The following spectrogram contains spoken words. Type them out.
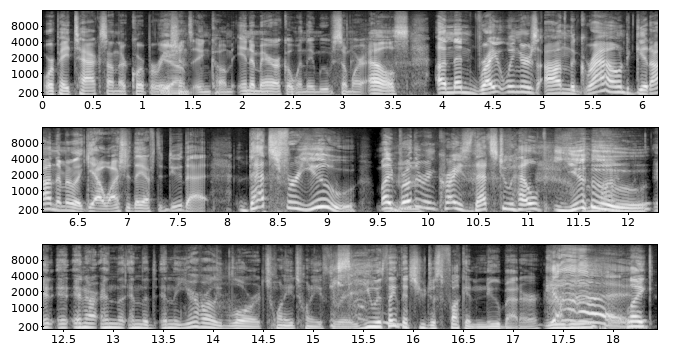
or pay tax on their corporation's income in America when they move somewhere else. And then right wingers on the ground get on them and are like, yeah, why should they have to do that? That's for you, my Mm-hmm. brother in Christ. That's to help you. In, in- in our in the in the in the year of our Lord 2023, you would think that you just fucking knew better. God. like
